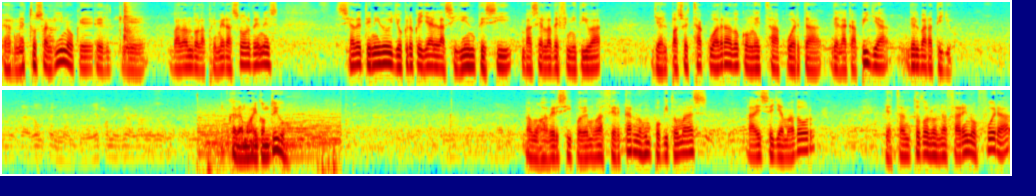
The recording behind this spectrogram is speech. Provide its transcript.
Ernesto Sanguino, que es el que va dando las primeras órdenes, se ha detenido y yo creo que ya en la siguiente sí va a ser la definitiva. Ya el paso está cuadrado con esta puerta de la capilla del baratillo. Nos quedamos ahí contigo. Vamos a ver si podemos acercarnos un poquito más a ese llamador. Ya están todos los nazarenos fuera.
